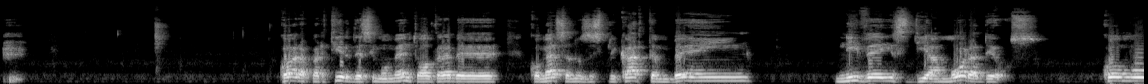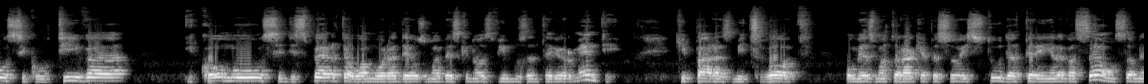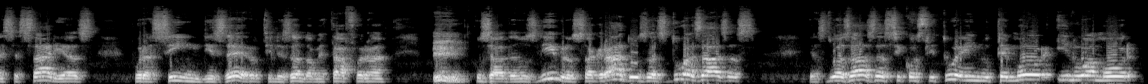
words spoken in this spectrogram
Agora, a partir desse momento, o Altrebe começa a nos explicar também níveis de amor a Deus, como se cultiva e como se desperta o amor a Deus, uma vez que nós vimos anteriormente que para as mitzvot, ou mesmo a Torá que a pessoa estuda terem elevação, são necessárias, por assim dizer, utilizando a metáfora usada nos livros sagrados, as duas asas e as duas asas se constituem no temor e no amor.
